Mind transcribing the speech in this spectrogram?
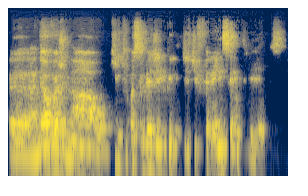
é, anel vaginal, o que, que você vê de, de diferença entre eles?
